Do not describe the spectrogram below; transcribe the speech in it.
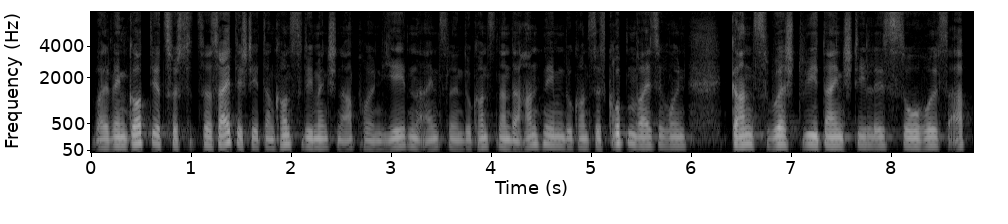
Weil wenn Gott dir zur, zur, Seite steht, dann kannst du die Menschen abholen, jeden Einzelnen. Du kannst ihn an der Hand nehmen, du kannst es gruppenweise holen, ganz wurscht, wie dein Stil ist, so hol's ab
